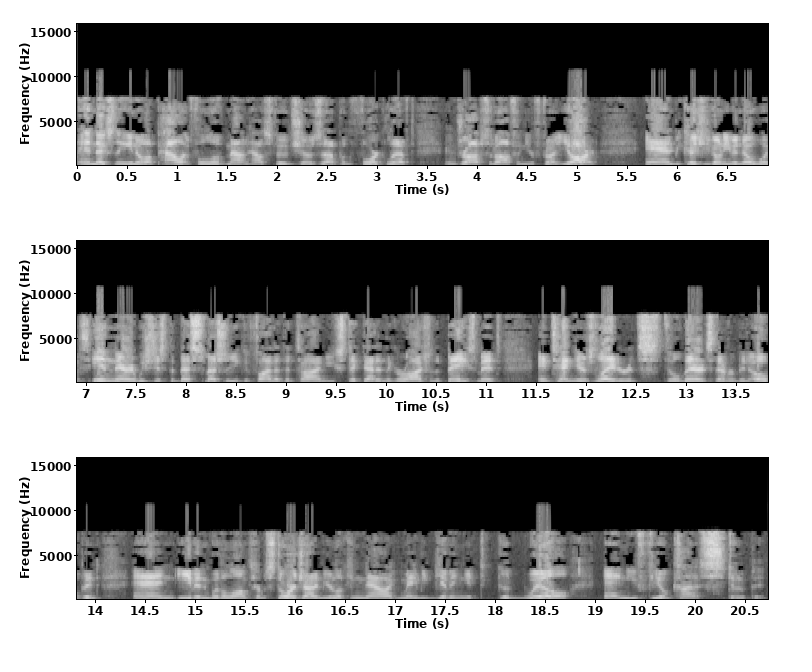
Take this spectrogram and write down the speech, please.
and next thing you know, a pallet full of Mountain House food shows up with a forklift and drops it off in your front yard. And because you don't even know what's in there, it was just the best special you could find at the time. You stick that in the garage or the basement, and 10 years later, it's still there. It's never been opened. And even with a long-term storage item, you're looking now at maybe giving it goodwill, and you feel kind of stupid.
